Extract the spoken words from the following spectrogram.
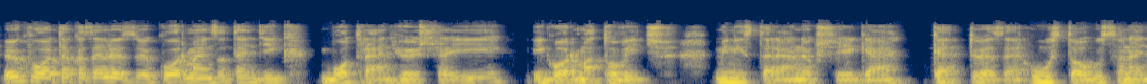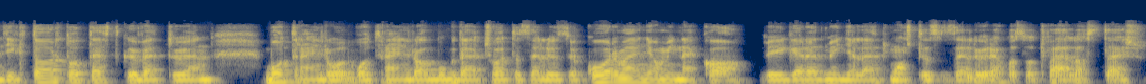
Ők voltak az előző kormányzat egyik botrányhősei, Igor Matovics miniszterelnöksége 2020-tól 21-ig tartott, ezt követően botrányról botrányra bugdácsolt az előző kormány, aminek a végeredménye lett most ez az előrehozott választás.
